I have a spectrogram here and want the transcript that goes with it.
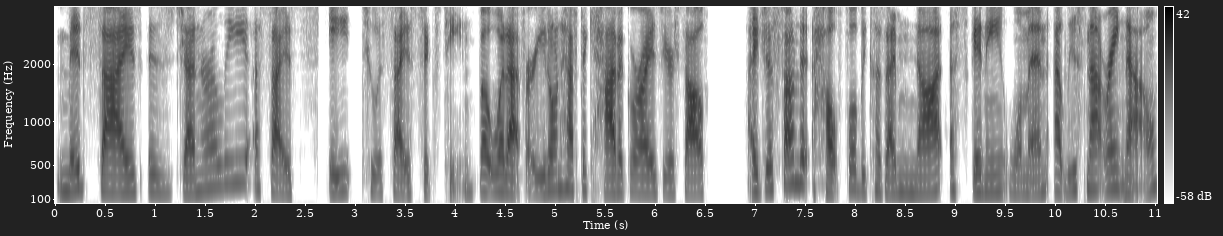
mid size is generally a size 8 to a size 16, but whatever. You don't have to categorize yourself. I just found it helpful because I'm not a skinny woman, at least not right now,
